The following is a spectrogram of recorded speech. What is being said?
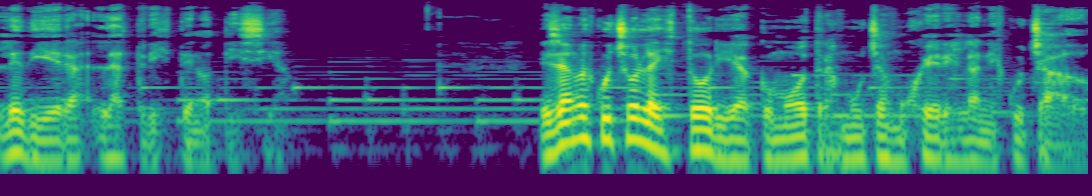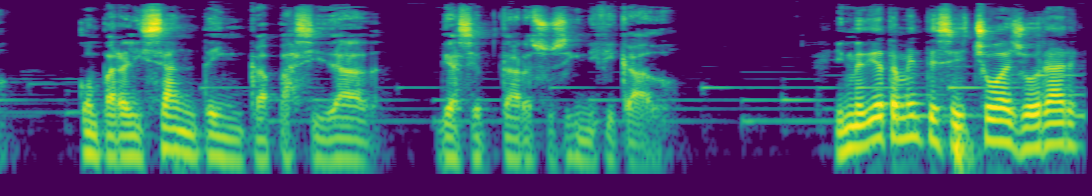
le diera la triste noticia. Ella no escuchó la historia como otras muchas mujeres la han escuchado, con paralizante incapacidad de aceptar su significado. Inmediatamente se echó a llorar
